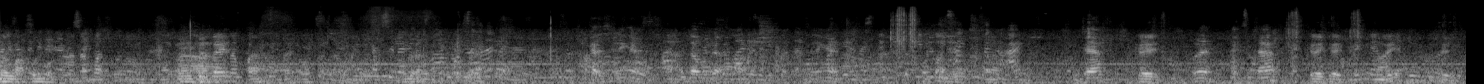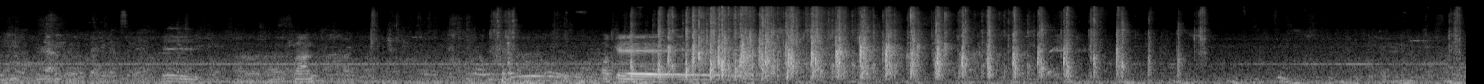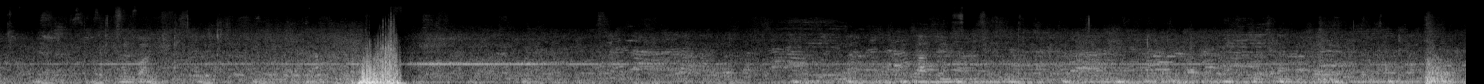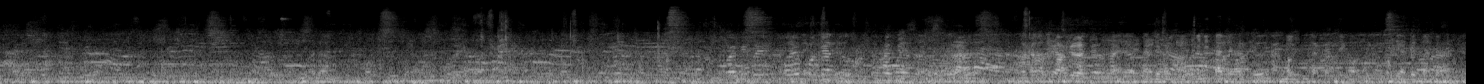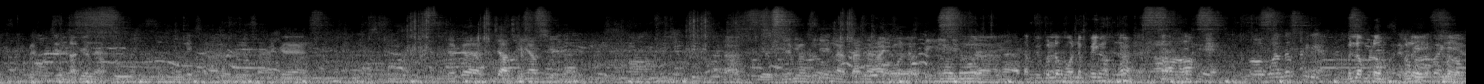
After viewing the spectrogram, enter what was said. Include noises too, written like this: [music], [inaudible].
Nampak semua. Kedai nampak semua. Dekat sini kan. Ah, Kita buka. Sini kan. Potong je. Okay. Okay. Boleh. Okay. Okay. okey. Okay. Okey. Ini. Eh, Okay. Ini tanda harga. Ni kita akan tengok. Mesti ada tanda harga. dia tak ada lah. Tulis harga. Tulis harga kan. 这个价钱要写的。啊，dia mesti nak tanda harga tapi ini lah. Nah, tapi belum warna pink. [laughs] Belum, belum, belum, belum.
